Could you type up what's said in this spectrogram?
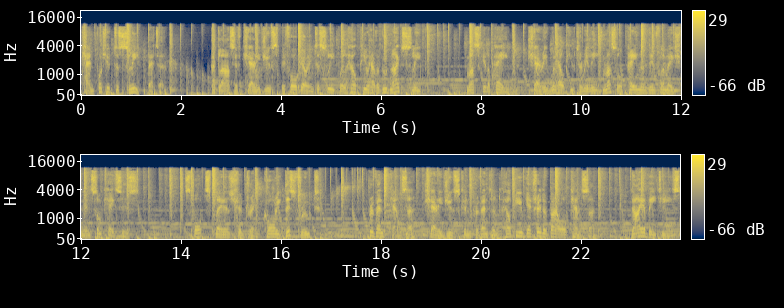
can put you to sleep better. A glass of cherry juice before going to sleep will help you have a good night's sleep. Muscular pain. Cherry will help you to relieve muscle pain and inflammation in some cases. Sports players should drink or eat this fruit. Prevent cancer. Cherry juice can prevent and help you get rid of bowel cancer. Diabetes.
